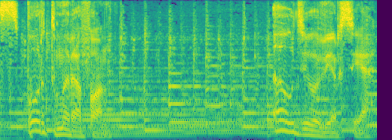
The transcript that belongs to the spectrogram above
Спортмарафон. Аудиоверсия.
